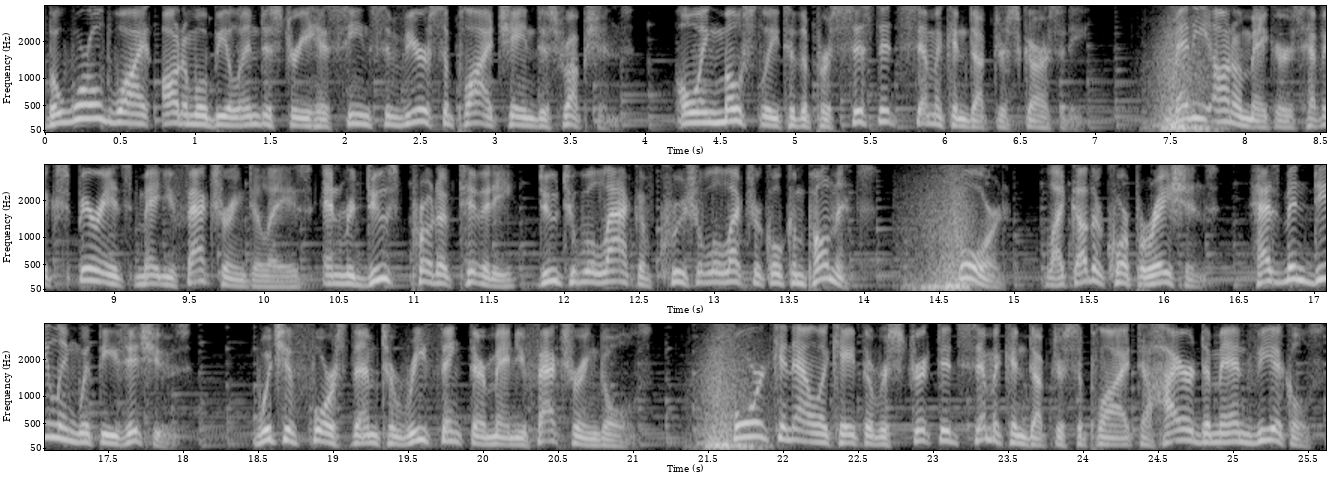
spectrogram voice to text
The worldwide automobile industry has seen severe supply chain disruptions, owing mostly to the persistent semiconductor scarcity. Many automakers have experienced manufacturing delays and reduced productivity due to a lack of crucial electrical components. Ford, like other corporations, has been dealing with these issues, which have forced them to rethink their manufacturing goals. Ford can allocate the restricted semiconductor supply to higher demand vehicles,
